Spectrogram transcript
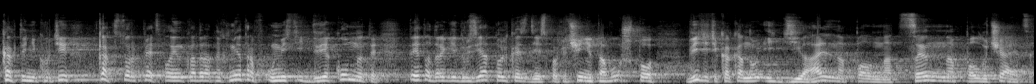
Как ты ни крути, как в 45,5 квадратных метров уместить две комнаты, это, дорогие друзья, только здесь. По причине того, что видите, как оно идеально, полноценно получается.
